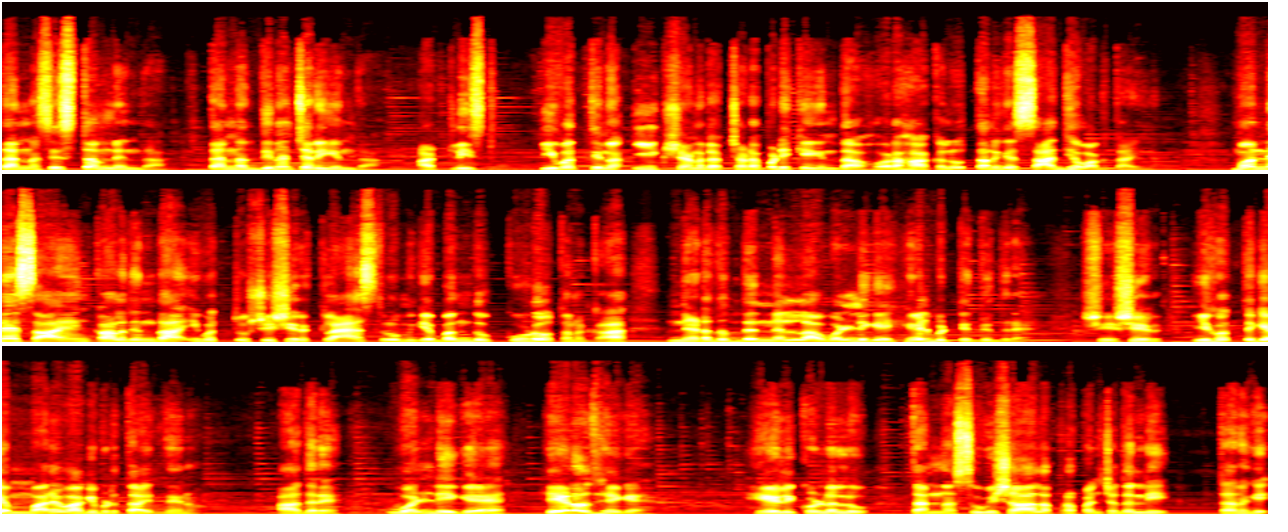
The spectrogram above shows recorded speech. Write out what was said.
ತನ್ನ ಸಿಸ್ಟಮ್ನಿಂದ, ತನ್ನ ದಿನಚರಿಯಿಂದ ಅಟ್ಲೀಸ್ಟ್ ಇವತ್ತಿನ ಈ ಕ್ಷಣದ ಚಡಪಡಿಕೆಯಿಂದ ಹೊರಹಾಕಲು ತನಗೆ ಸಾಧ್ಯವಾಗ್ತಾ ಇಲ್ಲ. ಮೊನ್ನೆ ಸಾಯಂಕಾಲದಿಂದ ಇವತ್ತು ಶಿಶಿರ್ ಕ್ಲಾಸ್ ರೂಮಿಗೆ ಬಂದು ಕೂಡೋ ತನಕ ನಡೆದದ್ದನ್ನೆಲ್ಲ ಒಳ್ಳಿಗೆ ಹೇಳ್ಬಿಟ್ಟಿದ್ದಿದ್ರೆ ಶಿಶಿರ್ ಈ ಹೊತ್ತಿಗೆ ಮರೆವಾಗಿ ಬಿಡ್ತಾ ಇದ್ನೇನೋ. ಆದರೆ ಒಳ್ಳಿಗೆ ಹೇಳೋದು ಹೇಗೆ? ಹೇಳಿಕೊಳ್ಳಲು ತನ್ನ ಸುವಿಶಾಲ ಪ್ರಪಂಚದಲ್ಲಿ ತನಗೆ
